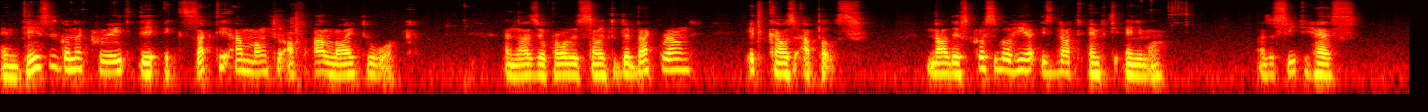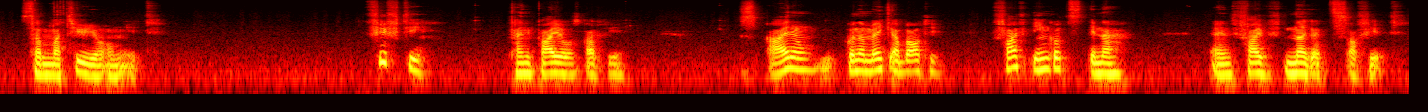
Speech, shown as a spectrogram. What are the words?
and this is gonna create the exact amount of alloy to work and as you probably saw into the background it causes apples now this crucible here is not empty anymore as you see it has some material on it. 50 tiny piles of iron gonna make about 5 ingots in a and 5 nuggets of it.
